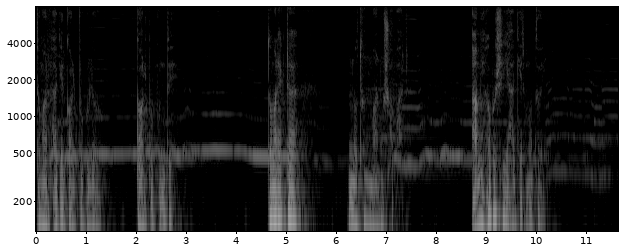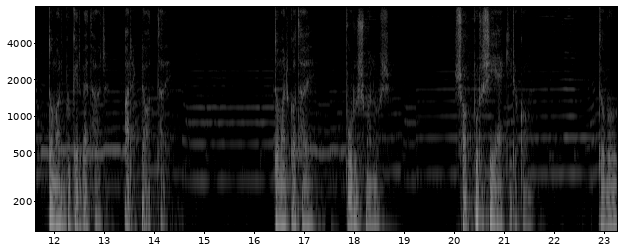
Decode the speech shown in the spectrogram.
তোমার ভাগের গল্পগুলো গল্প বুনবে। তোমার একটা নতুন মানুষ হবার। আমি হব সেই আগের মতোই। তোমার বুকের ব্যথার আরেকটা অধ্যায়। তোমার কথায় পুরুষ মানুষ, সব পুরুষই একই রকম। তবু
